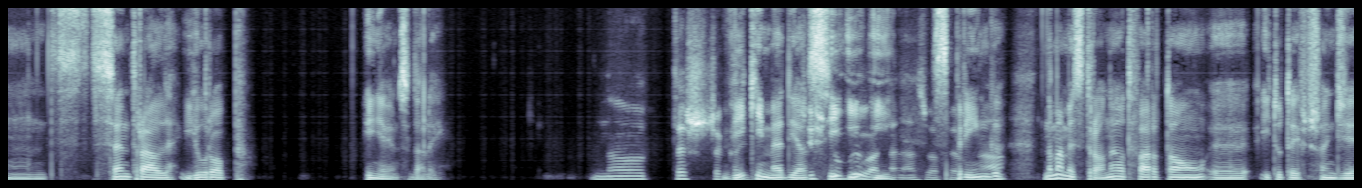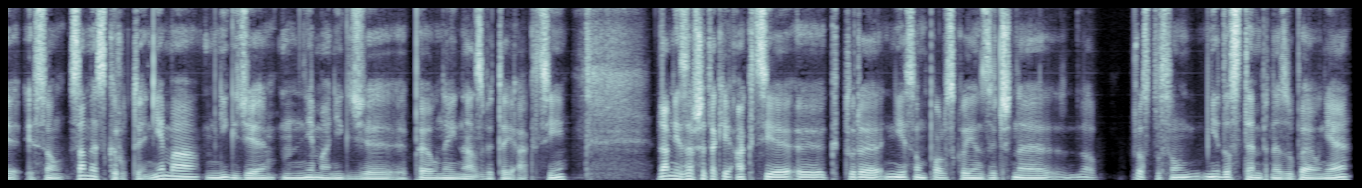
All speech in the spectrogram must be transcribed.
mm, Central Europe i nie wiem co dalej. No też czekaj. Wikimedia CEE Spring. Pewna. No mamy stronę otwartą y, i tutaj wszędzie są same skróty. Nie ma nigdzie, nie ma nigdzie pełnej nazwy tej akcji. Dla mnie zawsze takie akcje, y, które nie są polskojęzyczne, no, prostu są niedostępne zupełnie.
